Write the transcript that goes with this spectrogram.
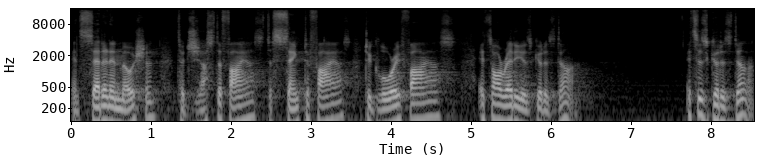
and set it in motion, to justify us, to sanctify us, to glorify us, it's already as good as done. It's as good as done.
